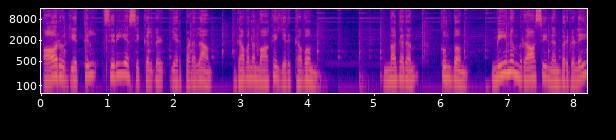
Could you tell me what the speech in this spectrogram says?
ஆரோக்கியத்தில் சிறிய சிக்கல்கள் ஏற்படலாம். கவனமாக இருக்கவும். மகரம் கும்பம். மீனம் ராசி நண்பர்களே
